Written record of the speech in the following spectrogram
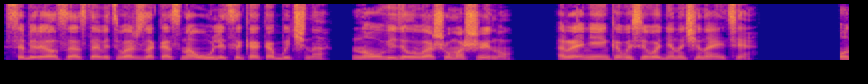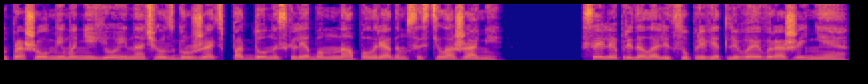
Собирался оставить ваш заказ на улице, как обычно, но увидел вашу машину. Раненько вы сегодня начинаете». Он прошел мимо нее и начал сгружать поддоны с хлебом на пол рядом со стеллажами. Селия придала лицу приветливое выражение,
